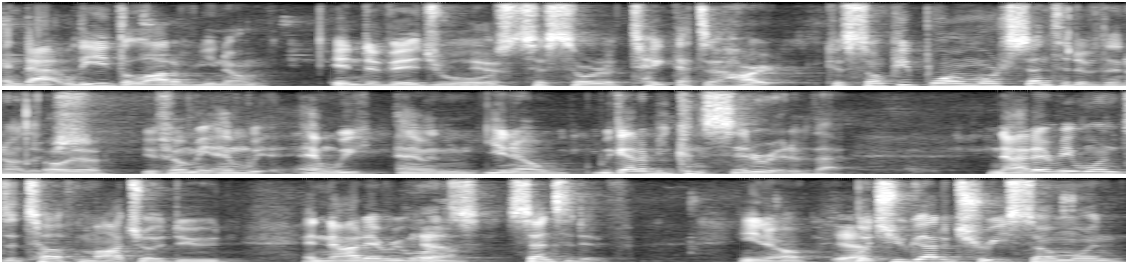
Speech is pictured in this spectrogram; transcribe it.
and that leads a lot of you know individuals to sort of take that to heart because some people are more sensitive than others. Oh, yeah. You feel me? And we and we and you know we got to be considerate of that. Not everyone's a tough macho dude, and not everyone's sensitive. You know, Yeah. but you got to treat someone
